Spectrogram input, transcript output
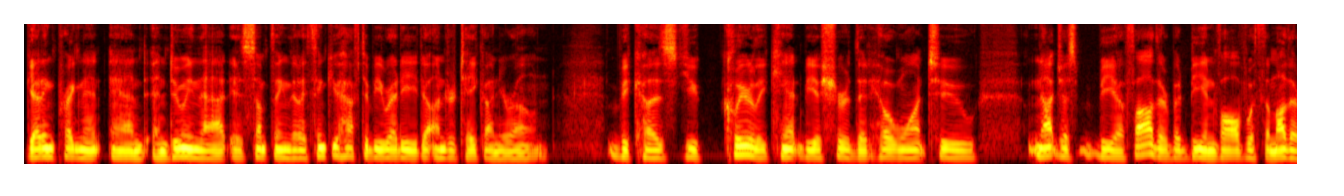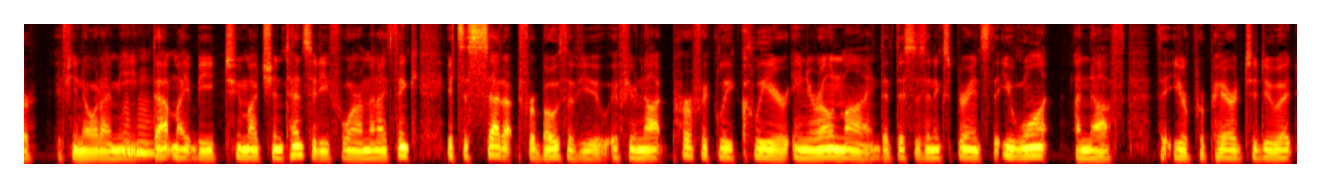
getting pregnant and, and doing that is something that I think you have to be ready to undertake on your own because you clearly can't be assured that he'll want to not just be a father, but be involved with the mother if you know what I mean. Mm-hmm. That might be too much intensity for him. And I think it's a setup for both of you if you're not perfectly clear in your own mind that this is an experience that you want enough that you're prepared to do it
